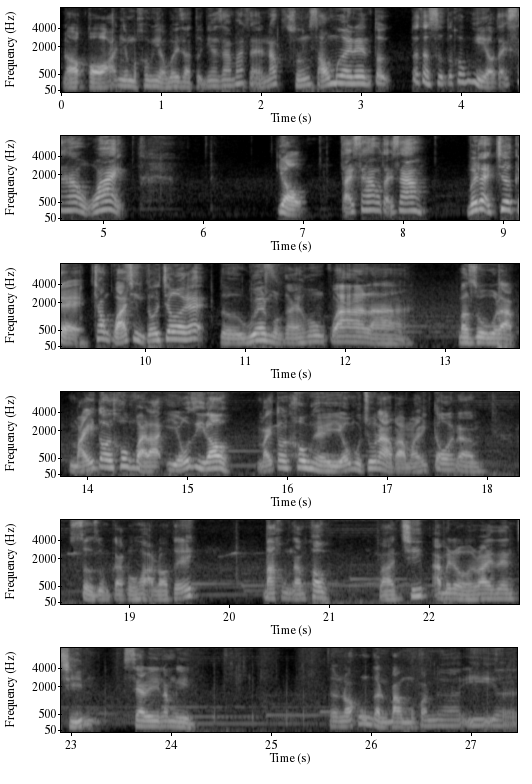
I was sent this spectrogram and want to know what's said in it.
nó có nhưng mà không hiểu bây giờ tự nhiên ra mắt lại nóc xuống 60 nên tôi tôi thật sự tôi không hiểu tại sao. Why? Kiểu tại sao tại sao? Với lại chưa kể trong quá trình tôi chơi ấy từ nguyên một ngày hôm qua là mặc dù là máy tôi không phải là yếu gì đâu máy tôi không hề yếu một chút nào cả. Máy tôi là sử dụng card đồ họa RTX 3080 và chip AMD Ryzen 9 series 5000 nó cũng gần bằng một con ờ, i ờ,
